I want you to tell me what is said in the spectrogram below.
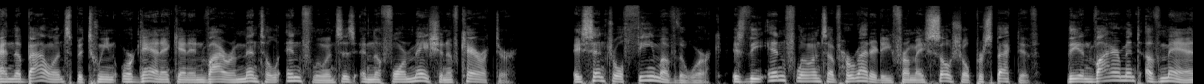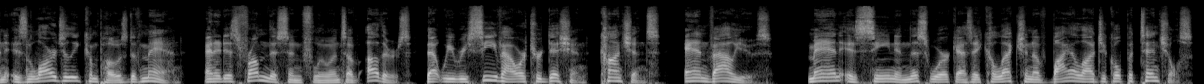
and the balance between organic and environmental influences in the formation of character. A central theme of the work is the influence of heredity from a social perspective. The environment of man is largely composed of man, and it is from this influence of others that we receive our tradition, conscience, and values. Man is seen in this work as a collection of biological potentials,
